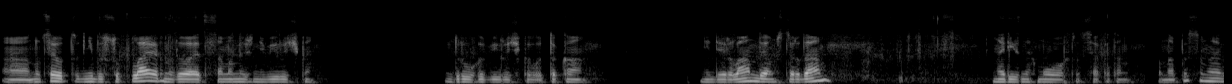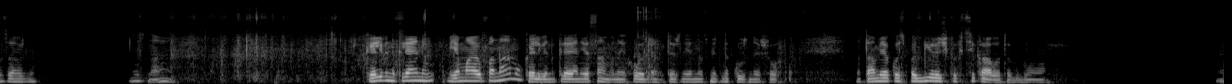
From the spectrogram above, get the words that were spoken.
А, ну це от ніби суплаєр називається сама нижня бірочка. Друга бірочка, от така. Нідерланди, Амстердам. На різних мовах тут всяке там написано, як завжди. Не знаю. Кельвін Кляйн, я маю панаму Кельвін Кляйн, я сам в неї ходжу, теж я на смітнику знайшов. Ну там якось по бірочках цікаво так було. Ну,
